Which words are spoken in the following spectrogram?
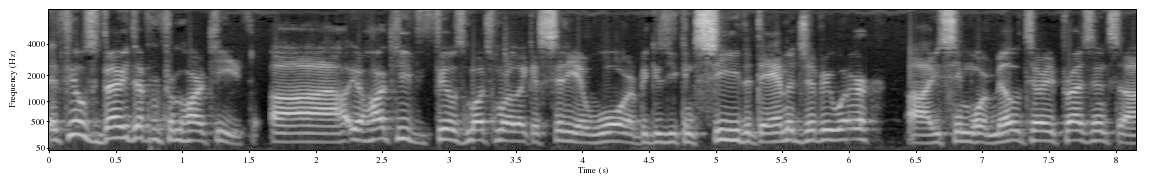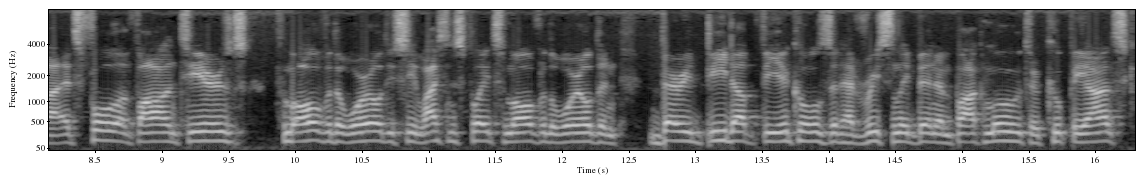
It feels very different from Kharkiv. Uh, you know, Kharkiv feels much more like a city at war because you can see the damage everywhere. Uh, you see more military presence. Uh, it's full of volunteers from all over the world. You see license plates from all over the world and very beat up vehicles that have recently been in Bakhmut or Kupiansk.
